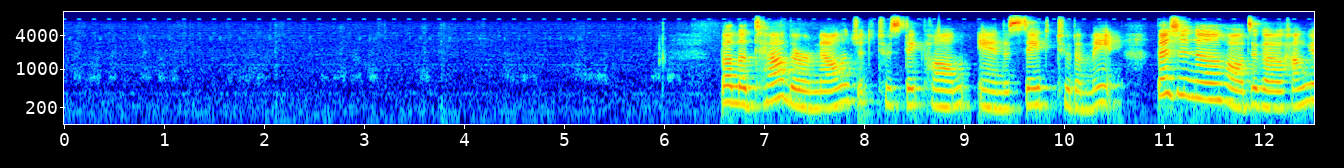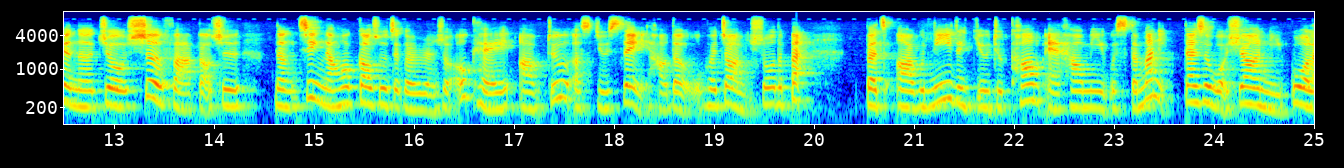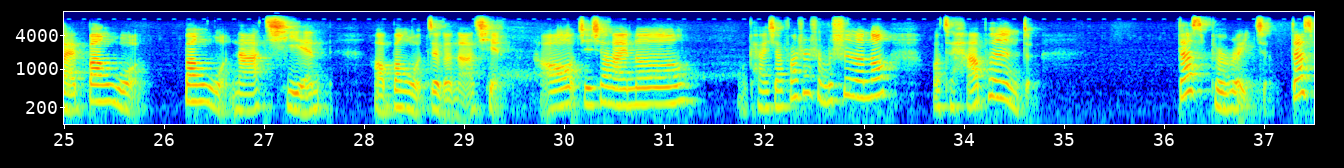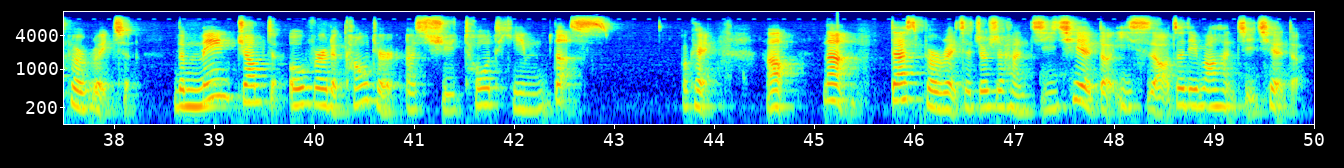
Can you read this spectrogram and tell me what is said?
But the teller managed to stay calm and said to the man，但是呢，好，这个航员呢就设法保持冷静，然后告诉这个人说，OK，I'll do as you say，好的，我会照你说的办。But I would need you to come and help me with the money，但是我需要你过来帮我，帮我拿钱，好，帮我这个拿钱。好，接下来呢，我们看一下发生什么事了呢？What happened? Desperate, desperate, the man jumped over the counter as she told him thus. OK，好，那 desperate 就是很急切的意思哦，这地方很急切的。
